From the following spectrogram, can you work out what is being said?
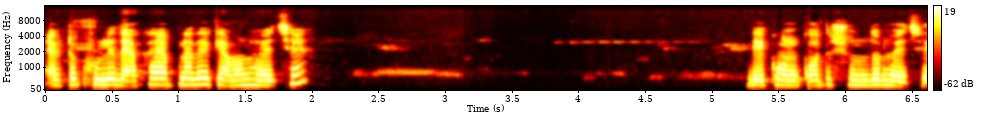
একটা খুলে দেখায় আপনাদের কেমন হয়েছে। দেখুন কত সুন্দর হয়েছে।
